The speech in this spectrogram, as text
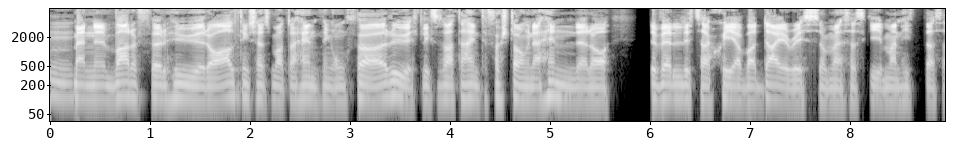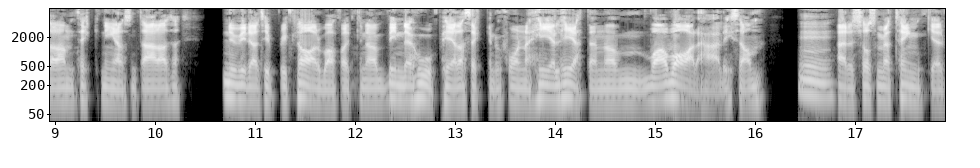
Mm. Men eh, varför, hur och allting känns som att det har hänt en gång förut. Liksom så att det här är inte första gången det händer. Och det är väldigt så här skeva diaries som är så här, skriver, man hittar så anteckningar och sånt där. Alltså, nu vill jag typ bli klar bara för att kunna binda ihop hela säcken och få den här helheten. Av vad var det här liksom? Mm. Är det så som jag tänker?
